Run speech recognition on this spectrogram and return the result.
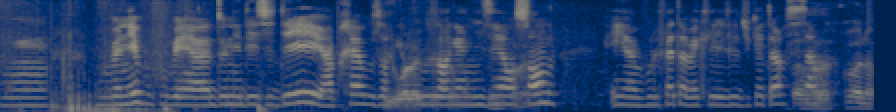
vous, vous venez, vous pouvez euh, donner des idées et après vous, orga- Oui, voilà, vous organisez Oui, ensemble et euh, vous le faites avec les éducateurs, c'est ça? Voilà.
